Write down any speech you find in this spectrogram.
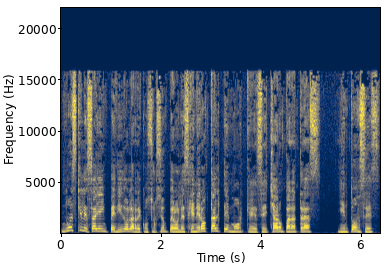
no es que les haya impedido la reconstrucción, pero les generó tal temor que se echaron para atrás. Y entonces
